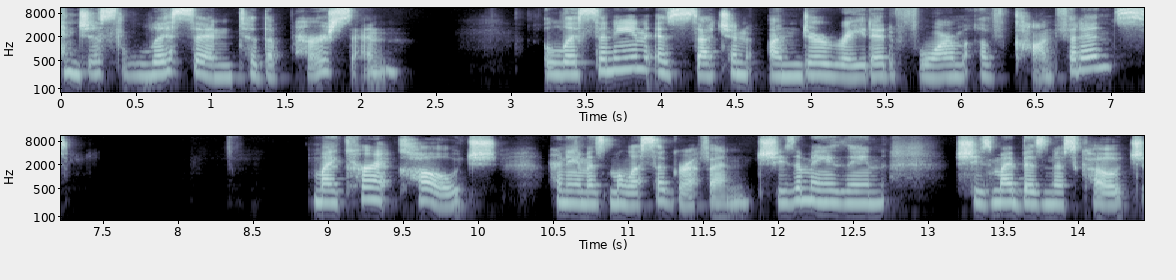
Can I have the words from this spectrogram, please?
And just listen to the person listening is such an underrated form of confidence my current coach, her name is Melissa Griffin. She's amazing. She's my business coach,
